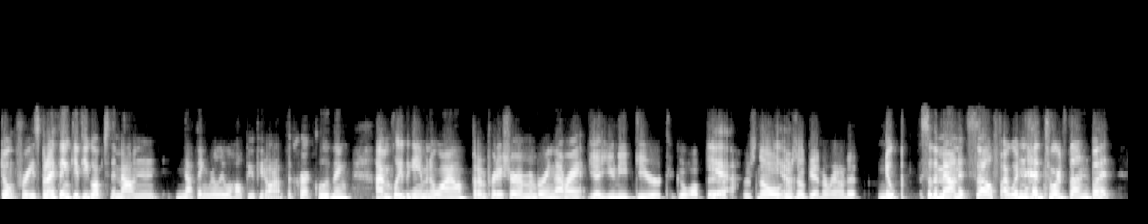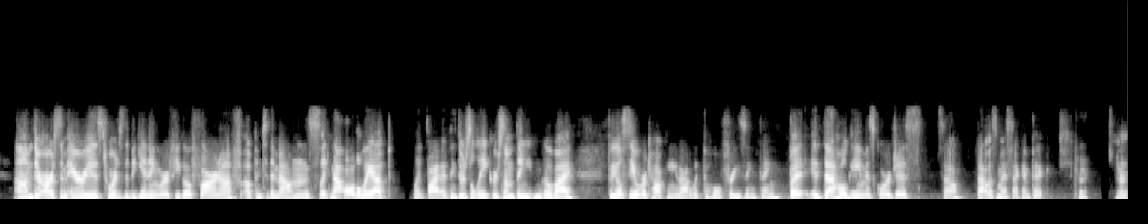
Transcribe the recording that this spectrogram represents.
don't freeze. But I think if you go up to the mountain, nothing really will help you if you don't have the correct clothing. I haven't played the game in a while, but I'm pretty sure I'm remembering that right. Yeah, you need gear to go up there. Yeah. There's no Yeah. there's no getting around it. Nope. So the mountain itself, I wouldn't head towards them, but um, there are some areas towards the beginning where if you go far enough up into the mountains, like not all the way up, like by I think there's a lake or something you can go by, but you'll see what we're talking about with the whole freezing thing. But it, that whole game is gorgeous. So that was my second pick. Okay. Yeah. All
